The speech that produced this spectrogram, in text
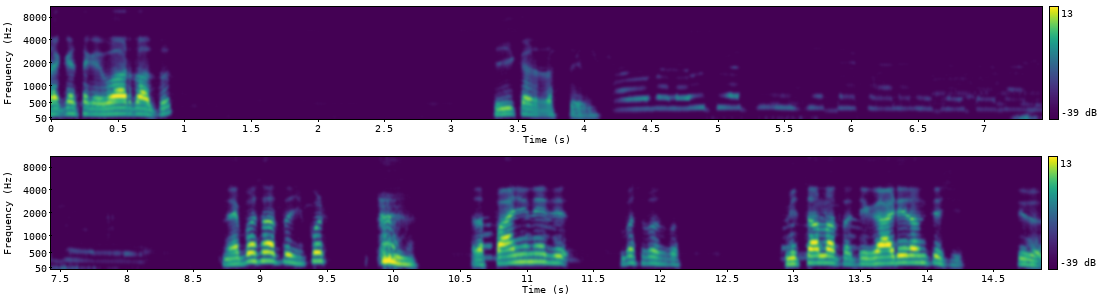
सकाळी सकाळी वार चालतो हे इकडे रस्ता नाही बस आता पड. आता पाणी नाही देत. बस बस बस. मी चालू आता ती गाडी राहून तशीच तिथं.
